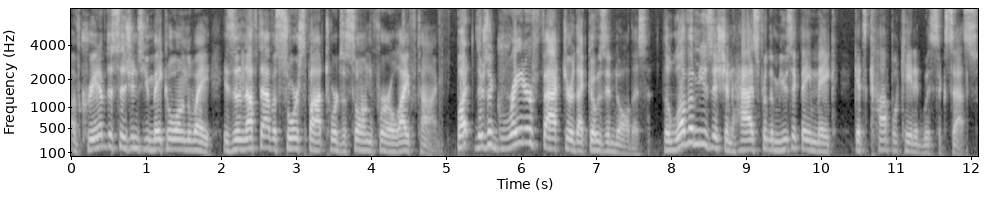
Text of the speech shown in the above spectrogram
of creative decisions you make along the way, is enough to have a sore spot towards a song for a lifetime. But there's a greater factor that goes into all this. The love a musician has for the music they make gets complicated with success.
